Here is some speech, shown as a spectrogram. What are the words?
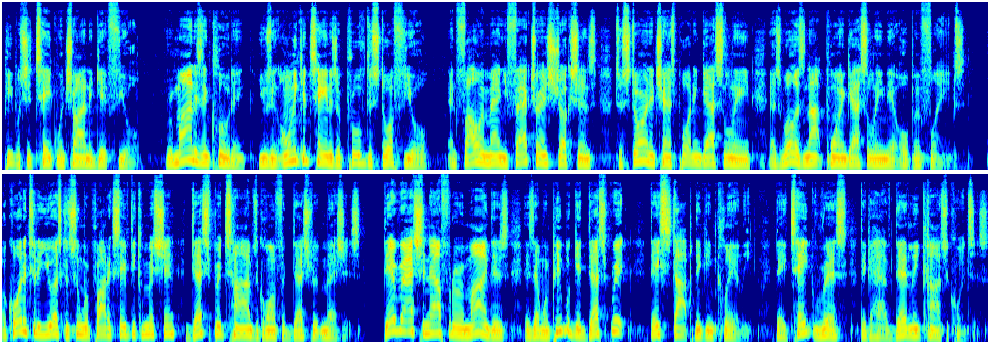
people should take when trying to get fuel. Reminders including using only containers approved to store fuel and following manufacturer instructions to storing and transporting gasoline, as well as not pouring gasoline near open flames. According to the U.S. Consumer Product Safety Commission, desperate times calling for desperate measures. Their rationale for the reminders is that when people get desperate, they stop thinking clearly. They take risks that can have deadly consequences.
